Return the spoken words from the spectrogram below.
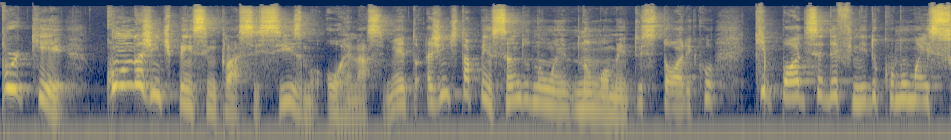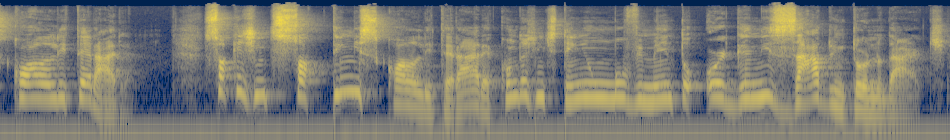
Por quê? Quando a gente pensa em classicismo ou renascimento, a gente está pensando num, num momento histórico que pode ser definido como uma escola literária. Só que a gente só tem escola literária quando a gente tem um movimento organizado em torno da arte.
